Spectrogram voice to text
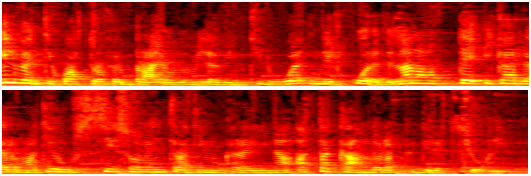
Il 24 febbraio 2022, nel cuore della notte, i carri armati russi sono entrati in Ucraina, attaccando da più direzioni.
